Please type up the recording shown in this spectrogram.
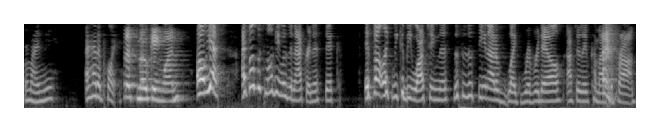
Remind me. I had a point. The smoking one. Oh yes, I felt the smoking was anachronistic. It felt like we could be watching this. This is a scene out of like Riverdale after they've come out of the prom.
